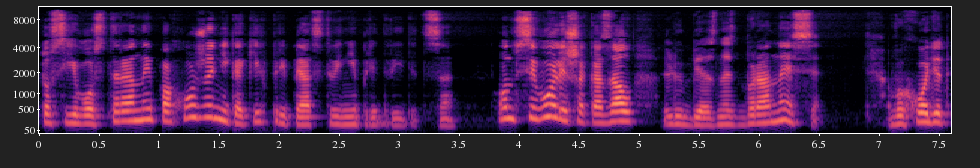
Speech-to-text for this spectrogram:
то с его стороны, похоже, никаких препятствий не предвидится. Он всего лишь оказал любезность баронессе. Выходит,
